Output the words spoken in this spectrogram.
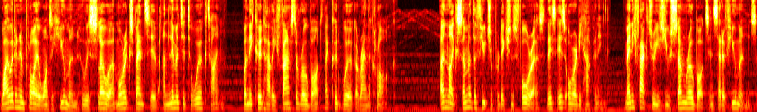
Why would an employer want a human who is slower, more expensive, and limited to work time when they could have a faster robot that could work around the clock? Unlike some of the future predictions for us, this is already happening. Many factories use some robots instead of humans,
